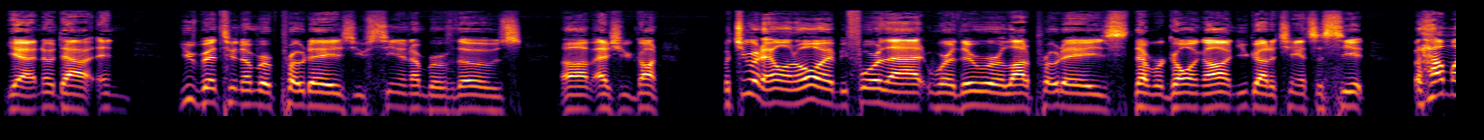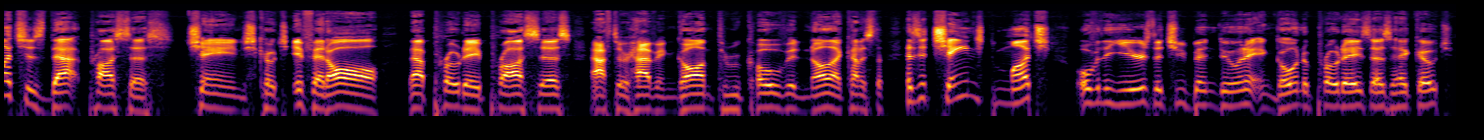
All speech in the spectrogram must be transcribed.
Yeah, no doubt. And you've been to a number of pro days. You've seen a number of those um, as you've gone. But you were at Illinois before that, where there were a lot of pro days that were going on. You got a chance to see it. But how much has that process changed, Coach, if at all, that pro day process after having gone through COVID and all that kind of stuff? Has it changed much over the years that you've been doing it and going to pro days as a head coach?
